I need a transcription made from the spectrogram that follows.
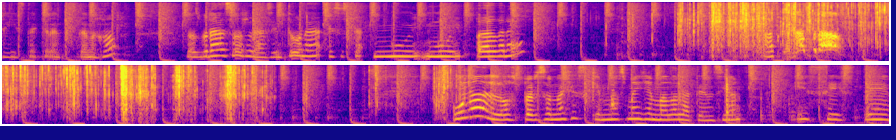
Ahí está, creo que está mejor. Los brazos, la cintura, eso está muy, muy padre. ¡Vamos con otro! Uno de los personajes que más me ha llamado la atención es este,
